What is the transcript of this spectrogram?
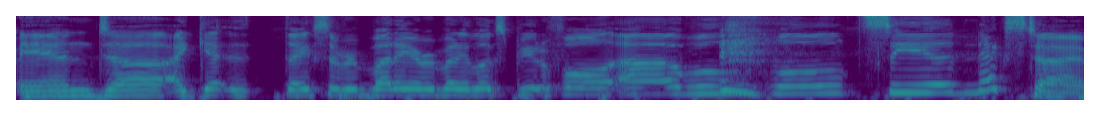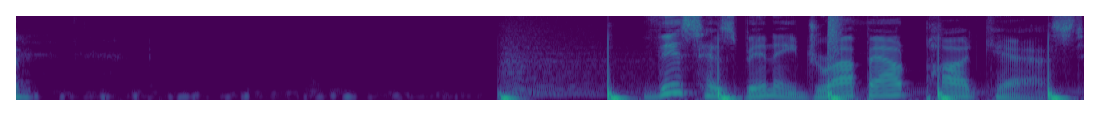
And uh, I get thanks everybody. Everybody looks beautiful. Uh, we'll we'll see you next time. This has been a Dropout podcast.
